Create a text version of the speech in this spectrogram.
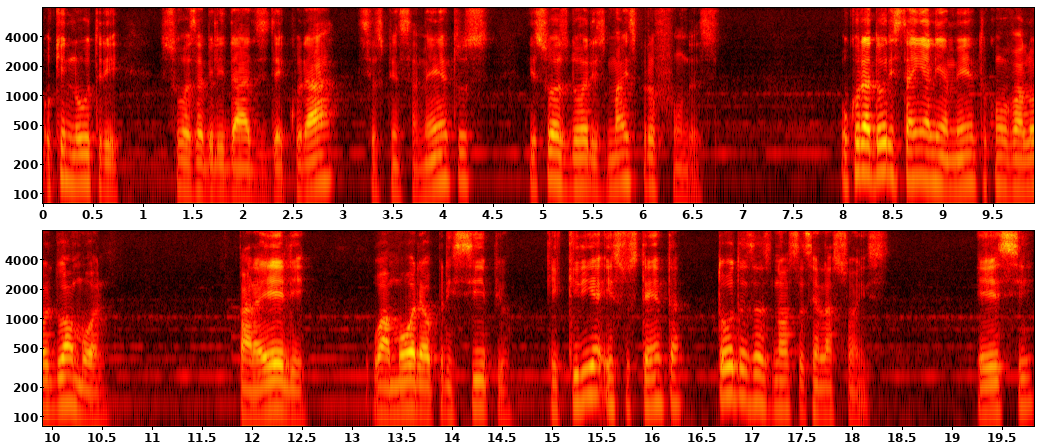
o que nutre suas habilidades de curar seus pensamentos e suas dores mais profundas. O curador está em alinhamento com o valor do amor. Para ele, O amor é o princípio que cria e sustenta todas as nossas relações. Esse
